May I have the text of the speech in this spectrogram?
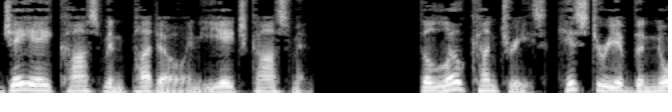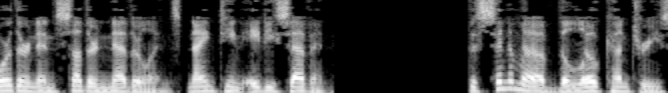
J. A. Kossmann Putto and E. H. Kossmann. The Low Countries, History of the Northern and Southern Netherlands 1987. The Cinema of the Low Countries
